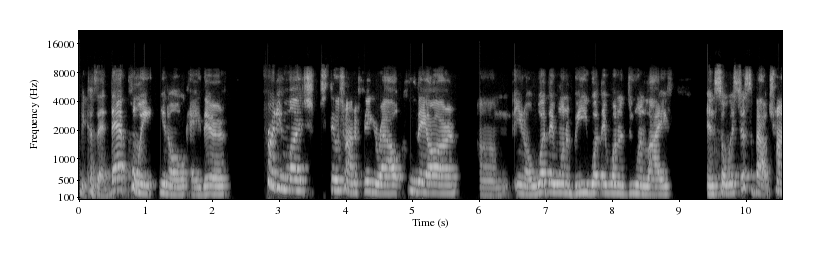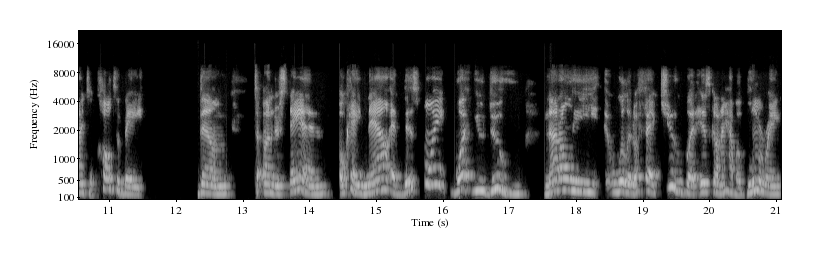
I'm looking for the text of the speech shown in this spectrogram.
Because at that point you know okay they're pretty much still trying to figure out who they are um, you know what they want to be what they want to do in life. And so it's just about trying to cultivate them to understand okay now at this point what you do not only will it affect you but it's going to have a boomerang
